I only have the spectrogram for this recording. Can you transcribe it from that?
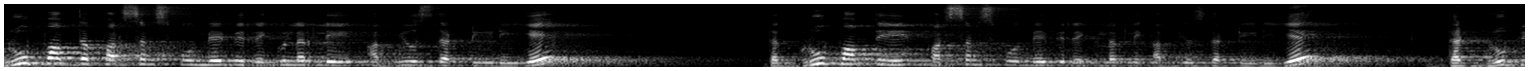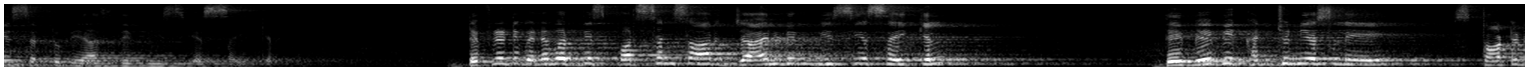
group of the persons who may be regularly abuse the TDA, the group of the persons who may be regularly abuse the TDA, that group is said to be as the VCS cycle. Definitely whenever these persons are joined in VCS cycle, they may be continuously started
